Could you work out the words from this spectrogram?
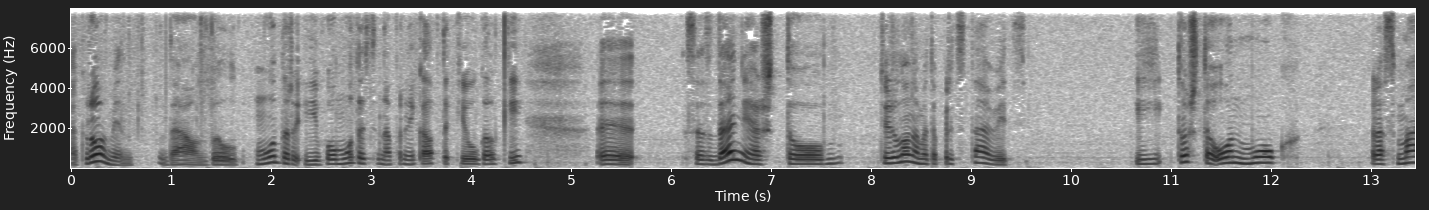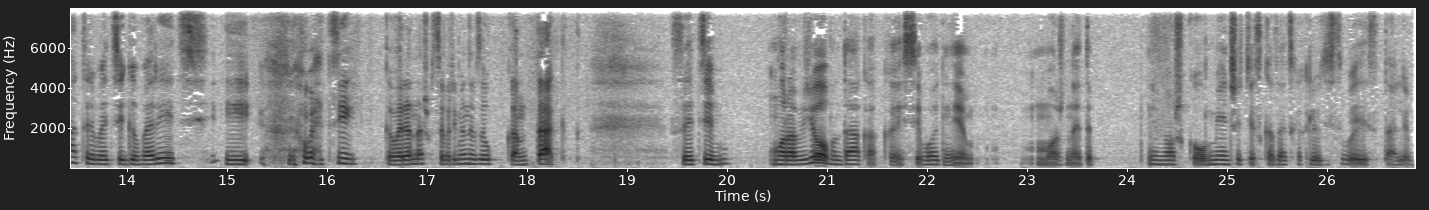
огромен, да, он был мудр, и его мудрость, она проникала в такие уголки э, создания, что тяжело нам это представить. И то, что он мог рассматривать и говорить, и войти, говоря нашим современным языком, контакт с этим муравьем, да, как сегодня можно это немножко уменьшить и сказать, как люди стали.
